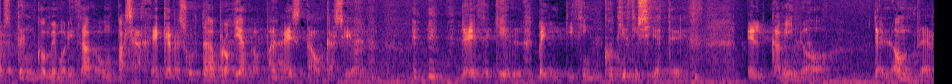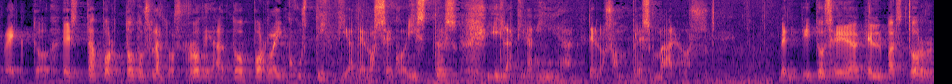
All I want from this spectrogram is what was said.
Pues tengo memorizado un pasaje que resulta apropiado para esta ocasión. De Ezequiel 25:17. El camino del hombre recto está por todos lados rodeado por la injusticia de los egoístas y la tiranía de los hombres malos. Bendito sea aquel pastor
